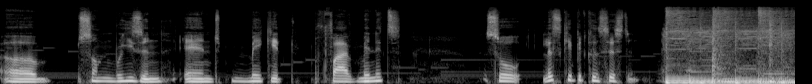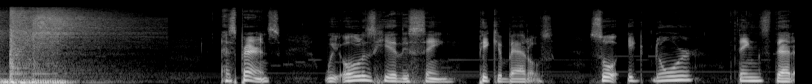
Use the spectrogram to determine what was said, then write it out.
uh, some reason and make it five minutes. So let's keep it consistent. As parents, we always hear this saying pick your battles. So ignore things that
